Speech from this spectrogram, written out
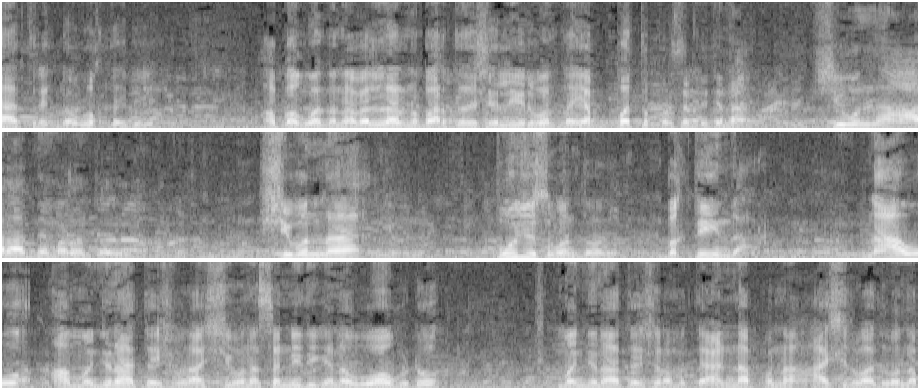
ಯಾತ್ರೆಗೆ ನಾವು ಹೋಗ್ತಾ ಇದ್ದೀವಿ. ಆ ಭಗವಂತ ನಾವೆಲ್ಲರನ್ನು ಭಾರತ ದೇಶದಲ್ಲಿ ಇರುವಂಥ ಎಪ್ಪತ್ತು ಪರ್ಸೆಂಟ್ ಜನ ಶಿವನ್ನ ಆರಾಧನೆ ಮಾಡುವಂಥವ್ರು, ಶಿವನ್ನ ಪೂಜಿಸುವಂಥವ್ರು ಭಕ್ತಿಯಿಂದ. ನಾವು ಆ ಮಂಜುನಾಥೇಶ್ವರ ಶಿವನ ಸನ್ನಿಧಿಗೆ ನಾವು ಹೋಗ್ಬಿಟ್ಟು ಮಂಜುನಾಥೇಶ್ವರ ಮತ್ತು ಅಣ್ಣಪ್ಪನ ಆಶೀರ್ವಾದವನ್ನು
